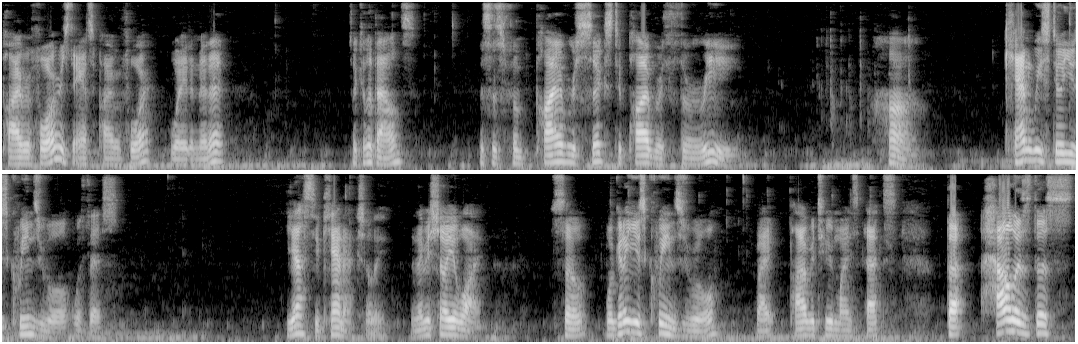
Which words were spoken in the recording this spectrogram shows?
Pi over 4 is the answer pi over 4. Wait a minute. Look at the bounds. This is from pi over 6 to pi over 3. Huh. Can we still use Queen's rule with this? Yes, you can actually. Let me show you why. So we're going to use Queen's rule, right? Pi over 2 minus x. But how is this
